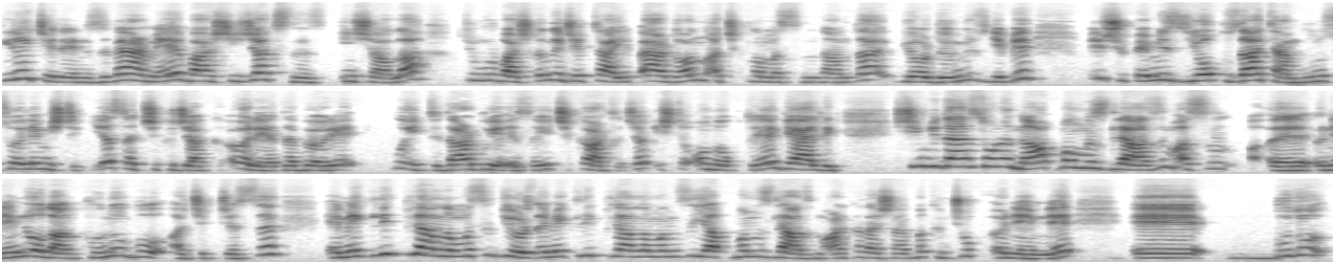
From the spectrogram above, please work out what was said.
dilekçelerinizi vermeye başlayacaksınız inşallah. Cumhurbaşkanı Recep Tayyip Erdoğan'ın açıklamasından da gördüğümüz gibi bir şüphemiz yok. Zaten bunu söylemiştik. Yasa çıkacak öyle ya da böyle bu iktidar bu yasayı çıkartacak. İşte o noktaya geldik. Şimdiden sonra ne yapmamız lazım? Asıl e, önemli olan konu bu açıkçası. Emeklilik planlaması diyoruz. Emeklilik planlamanızı yapmanız lazım arkadaşlar. Bakın çok önemli. E, bunu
